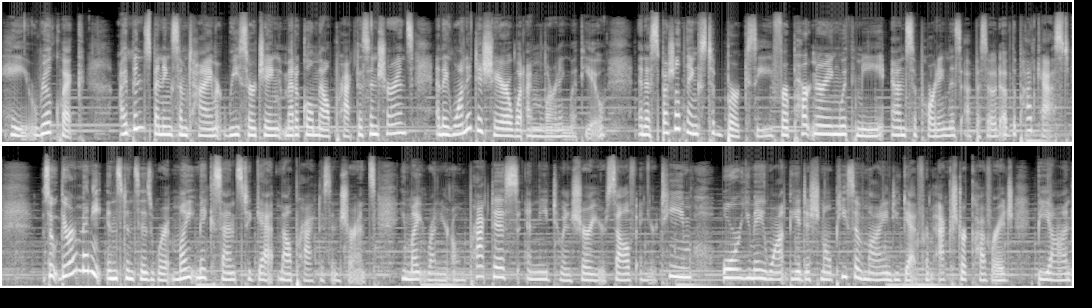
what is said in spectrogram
Hey, real quick. I've been spending some time researching medical malpractice insurance, and I wanted to share what I'm learning with you. And a special thanks to Berxi for partnering with me and supporting this episode of the podcast. So, there are many instances where it might make sense to get malpractice insurance. You might run your own practice and need to insure yourself and your team, or you may want the additional peace of mind you get from extra coverage beyond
